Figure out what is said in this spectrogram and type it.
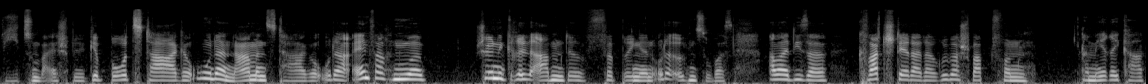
wie zum Beispiel Geburtstage oder Namenstage oder einfach nur schöne Grillabende verbringen oder irgend sowas. Aber dieser Quatsch, der da darüber schwappt von Amerika,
